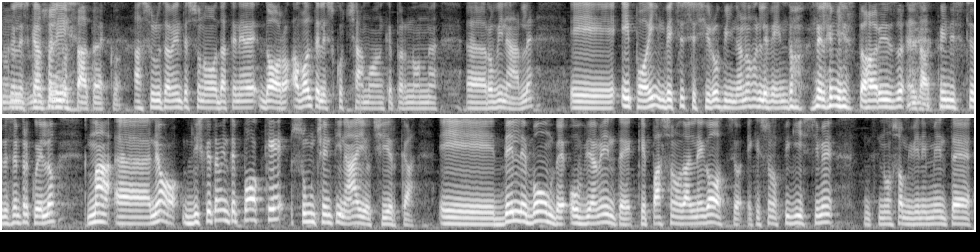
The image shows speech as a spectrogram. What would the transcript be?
quelle non, scarpe non lì indossate, ecco. assolutamente sono da tenere d'oro, a volte le scocciamo anche per non eh, rovinarle. E, e, poi invece se si rovinano le vendo nelle mie stories, esatto. quindi succede sempre quello. Ma eh, ne ho discretamente poche su un centinaio circa. E delle bombe ovviamente che passano dal negozio e che sono fighissime, non so, mi viene in mente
